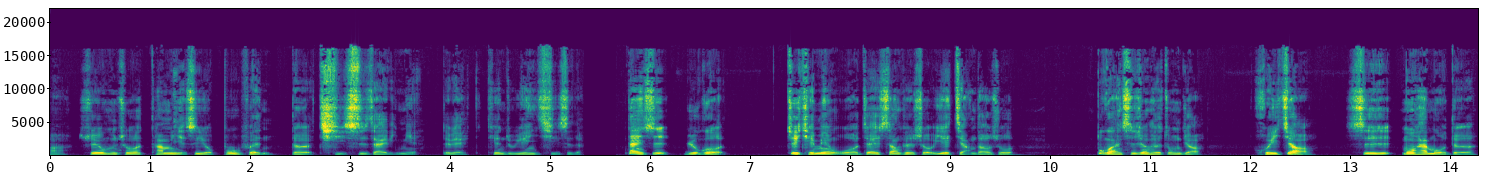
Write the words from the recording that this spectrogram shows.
啊。所以我们说他们也是有部分的启示在里面，对不对？天主愿意启示的。但是如果最前面我在上课的时候也讲到说，不管是任何宗教，回教是穆罕默德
